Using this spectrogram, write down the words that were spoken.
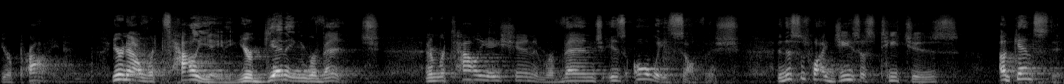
your pride. You're now retaliating. You're getting revenge. And retaliation and revenge is always selfish. And this is why Jesus teaches against it.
